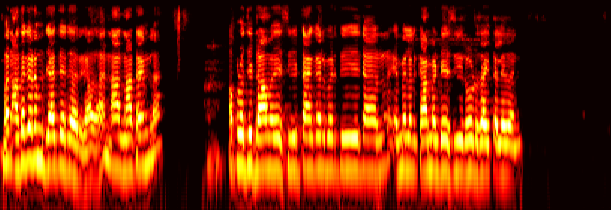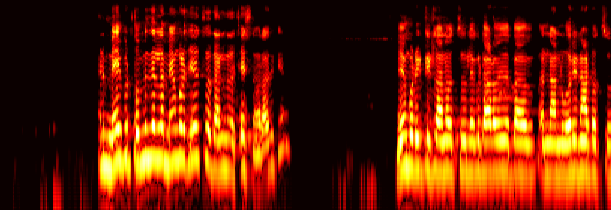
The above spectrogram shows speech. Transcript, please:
మరి అంతకంటే జాతీయ రహదారి కాదా? నా నా టైంలో అప్పుడు వచ్చి డ్రామా చేసి ట్యాంకర్లు పెడితే ఎమ్మెల్యేని కామెంట్ చేసి రోడ్డు సైతం లేదని. అంటే మేము ఇప్పుడు తొమ్మిది నెలలు మేము కూడా చేయొచ్చు కదా దాని మీద చేసినాం రాజకీయం? మేము కూడా ఇట్లా ఇట్లా అనవచ్చు లేకుంటే ఆడ నన్ను వరి నాటొచ్చు.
